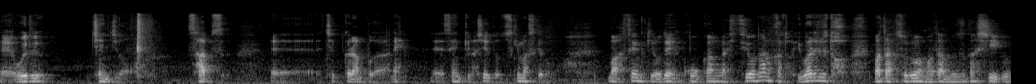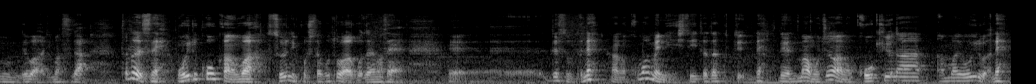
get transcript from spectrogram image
えー、オイルチェンジのサービス、えー、チェックランプがね1000キロ走るとつきますけどまあ、1000キロで交換が必要なのかと言われると、またそれはまた難しい部分ではありますが、ただですね、オイル交換はするに越したことはございません。えー、ですのでね、あのこまめにしていただくというね、でまあ、もちろんあの高級なあんまりオイルはね、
